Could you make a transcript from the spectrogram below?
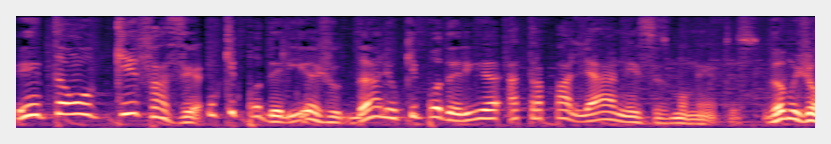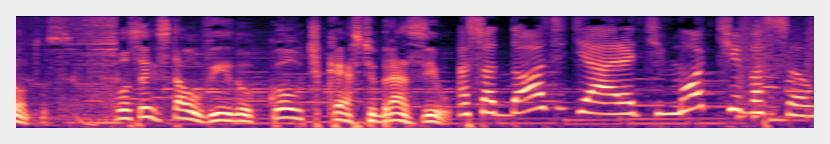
Então, o que fazer? O que poderia ajudar e o que poderia atrapalhar nesses momentos? Vamos juntos. Você está ouvindo o Coachcast Brasil. A sua dose diária de motivação.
